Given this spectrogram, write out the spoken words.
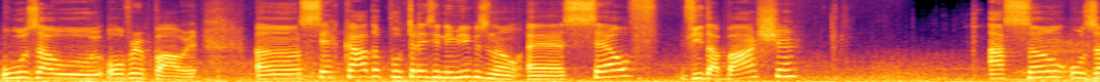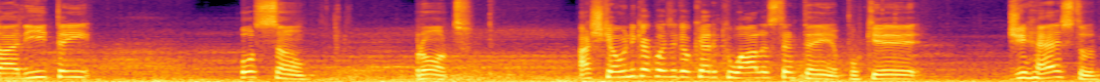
Usa o Overpower. Ah, cercado por três inimigos, não. É Self, vida baixa. Ação, usar item. Poção. Pronto. Acho que é a única coisa que eu quero que o Alistair tenha, porque de resto...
